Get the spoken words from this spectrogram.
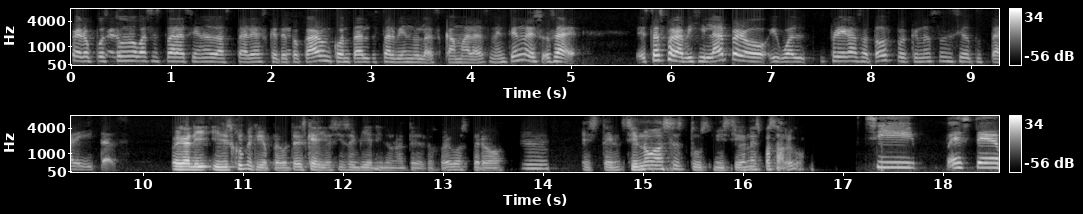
Pero pues tú no vas a estar haciendo las tareas que te tocaron con tal de estar viendo las cámaras, ¿me entiendes? O sea, estás para vigilar, pero igual fregas a todos porque no estás haciendo tus tareitas. Oigan, y, y disculpe que yo pregunte, es que yo sí soy bien ignorante de los juegos, pero Mm. este, si no haces tus misiones, pasa algo. Sí, este,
